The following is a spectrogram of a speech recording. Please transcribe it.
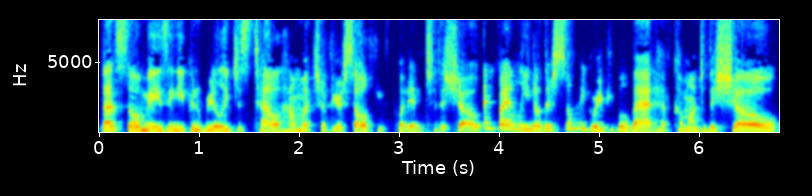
That's so amazing. You can really just tell how much of yourself you've put into the show. And finally, you know, there's so many great people that have come onto the show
